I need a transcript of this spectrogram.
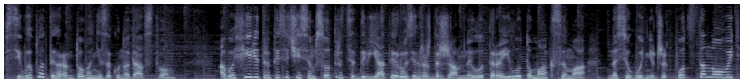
Всі виплати гарантовані законодавством. А в ефірі 3739 розіграш державної лотереї Лото Максима. На сьогодні джекпот становить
